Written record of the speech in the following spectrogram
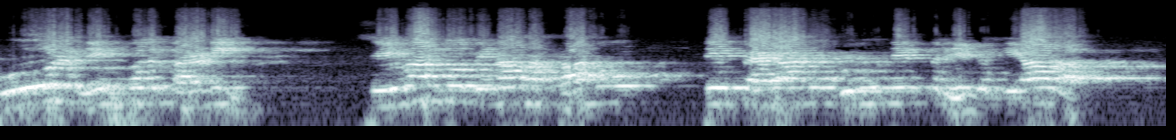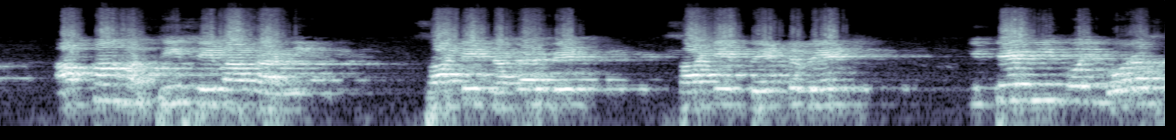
ਹੋਰ ਨਿਰਫਲ ਕਰਨੀ। ਸੇਵਾ ਤੋਂ ਬਿਨਾ ਹੱਥਾਂ ਨੂੰ ਤੇ ਪੈਰਾਂ ਨੂੰ ਗੁਰੂ ਨੇ ਧਰੇਕ ਕਿਹਾ। ਵਾ ਆਪਾਂ ਹੱਥੀ ਸੇਵਾ ਕਰਨੀ। ਸਾਡੇ ਨਗਰ ਵਿੱਚ, ਸਾਡੇ ਪਿੰਡ ਵਿੱਚ ਕਿਤੇ ਵੀ ਕੋਈ ਗੁਰਸ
